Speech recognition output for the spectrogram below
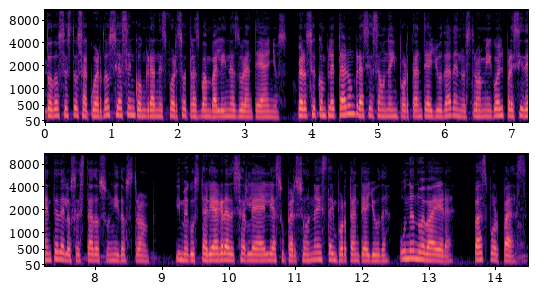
Todos estos acuerdos se hacen con gran esfuerzo tras bambalinas durante años, pero se completaron gracias a una importante ayuda de nuestro amigo el presidente de los Estados Unidos, Trump. Y me gustaría agradecerle a él y a su persona esta importante ayuda. Una nueva era, paz por paz.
